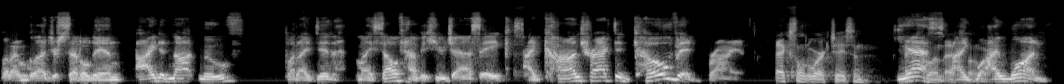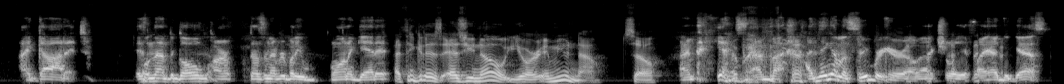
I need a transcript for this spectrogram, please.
but I'm glad you're settled in. I did not move, but I did myself have a huge ass ache. I contracted COVID, Brian. excellent work, Jason. Yes, Excellent, I, work. I won. I got it. Isn't that the goal? Aren't, doesn't everybody want to get it? I think it is. As you know, you're immune now, so I'm yes, I'm not, I think I'm a superhero actually. If I had to guess,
